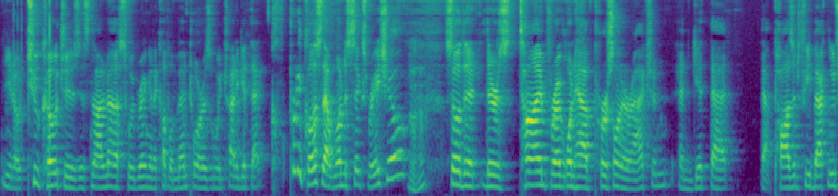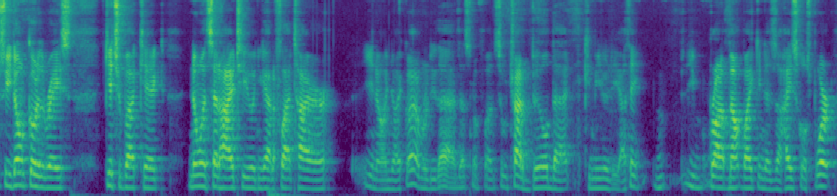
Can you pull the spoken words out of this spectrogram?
you know two coaches it's not enough. So we bring in a couple mentors and we try to get that pretty close to that one to six ratio mm-hmm. so that there's time for everyone to have personal interaction and get that that positive feedback loop. So you don't go to the race get your butt kicked no one said hi to you and you got a flat tire you know and you're like oh, i'm gonna do that. That's no fun. So we try to build that community. I think you brought up mountain biking as a high school sport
